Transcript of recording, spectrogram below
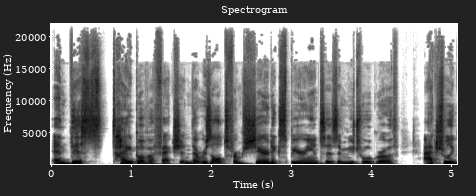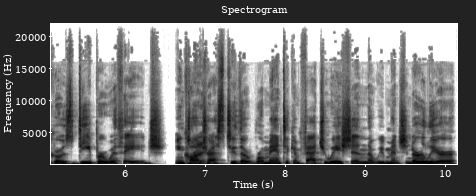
And this type of affection that results from shared experiences and mutual growth actually grows deeper with age, in contrast to the romantic infatuation that we mentioned earlier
